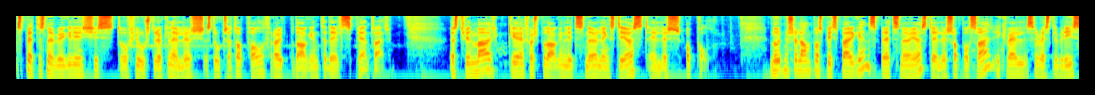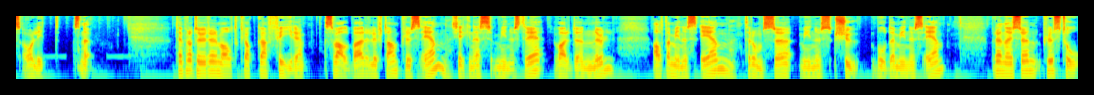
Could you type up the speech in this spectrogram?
Spredte snøbyger i kyst- og fjordstrøkene, ellers stort sett opphold. Fra utpå dagen til dels pent vær. Øst-Finnmark først på dagen litt snø lengst i øst, ellers opphold. Nordensjøland på Spitsbergen spredt snø i øst, ellers oppholdsvær. I kveld sørvestlig bris og litt snø. Temperaturer målt klokka fire. Svalbard lufthavn pluss én, Kirkenes minus tre, Vardø null, Alta minus én, Tromsø minus sju, Bodø minus én, Brønnøysund pluss to,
